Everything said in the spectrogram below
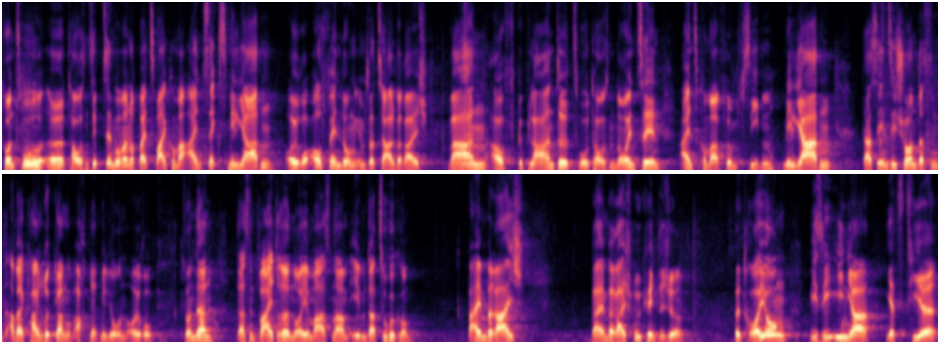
von 2017, wo wir noch bei 2,16 Milliarden € Aufwendungen im Sozialbereich waren, auf geplante 2019 1,57 Milliarden €. Da sehen Sie schon, das sind aber kein Rückgang um 800 Millionen €, sondern da sind weitere neue Maßnahmen eben dazugekommen. Beim Bereich, beim Bereich frühkindliche Betreuung, wie sie Ihnen ja jetzt hier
